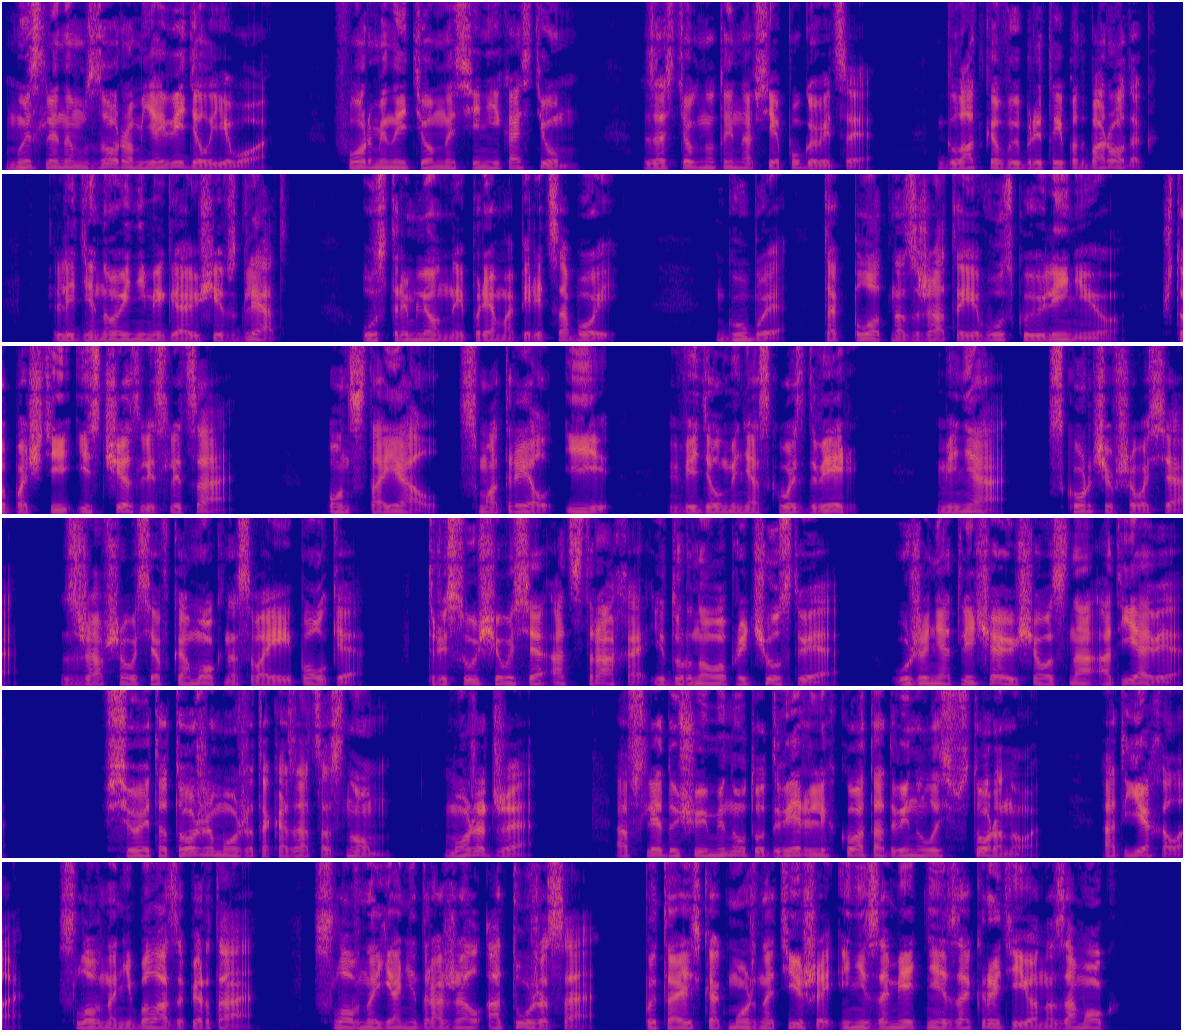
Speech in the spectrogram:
Мысленным взором я видел его. Форменный темно-синий костюм, застегнутый на все пуговицы, гладко выбритый подбородок, ледяной немигающий взгляд, устремленный прямо перед собой. Губы, так плотно сжатые в узкую линию, что почти исчезли с лица. Он стоял, смотрел и... видел меня сквозь дверь. Меня, скорчившегося, сжавшегося в комок на своей полке трясущегося от страха и дурного предчувствия, уже не отличающего сна от яви. Все это тоже может оказаться сном, может же? А в следующую минуту дверь легко отодвинулась в сторону, отъехала, словно не была заперта, словно я не дрожал от ужаса, пытаясь как можно тише и незаметнее закрыть ее на замок.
